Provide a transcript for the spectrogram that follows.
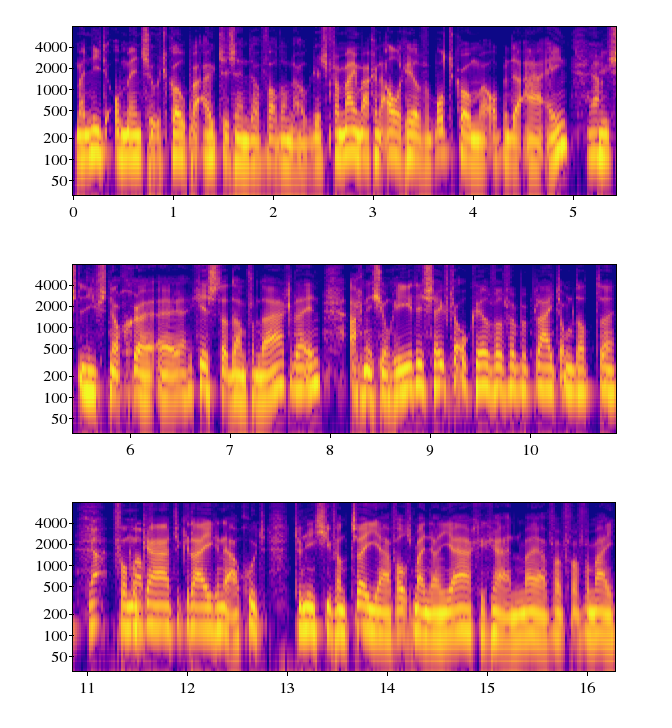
Maar niet om mensen goedkoper uit te zenden of wat dan ook. Dus voor mij mag een algeheel verbod komen op de A1. Nu liefst nog uh, gisteren dan vandaag daarin. Agnes Jongerius heeft er ook heel veel voor bepleit om dat uh, ja, voor elkaar te krijgen. Nou goed, toen is hij van twee jaar volgens mij naar een jaar gegaan. Maar ja, voor, voor, voor mij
